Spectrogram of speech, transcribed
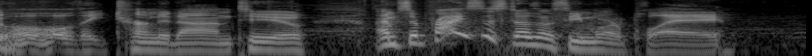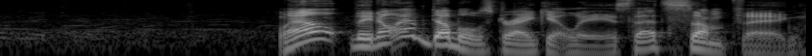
Oh, they turned it on too. I'm surprised this doesn't see more play. Well, they don't have double strike at least. That's something.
